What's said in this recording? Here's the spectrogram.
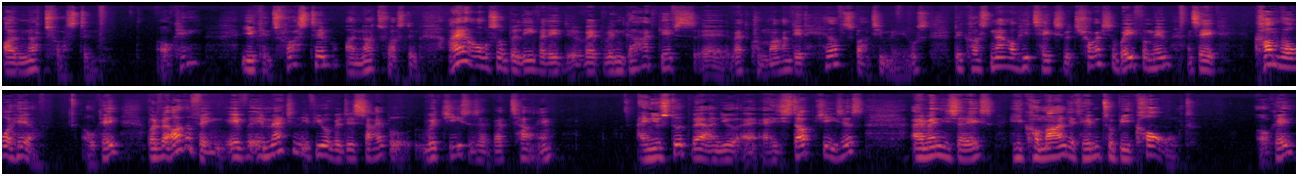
or not trust him. Okay, you can trust him or not trust him. I also believe that it that when God gives uh, that command, it helps Bartimaeus because now he takes the choice away from him and say, "Come over here." Okay, but the other thing, if imagine if you were a disciple with Jesus at that time, and you stood there and you uh, he stopped Jesus, and when he says he commanded him to be called. Okay,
